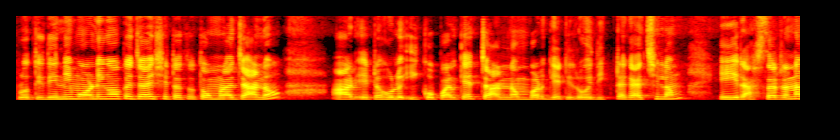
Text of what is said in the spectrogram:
প্রতিদিনই মর্নিং ওয়াকে যাই, সেটা তো তোমরা জানো। আর এটা হলো ইকো পার্কের চার নম্বর গেটের ওই দিকটা গেছিলাম। এই রাস্তাটা না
